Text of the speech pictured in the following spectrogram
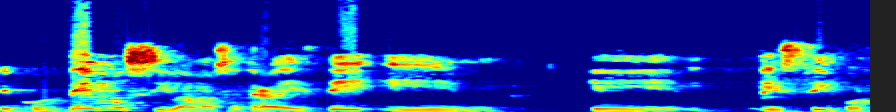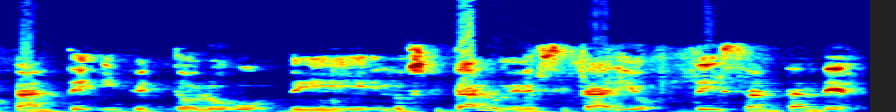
Recordemos, si vamos a través de em, este importante infectólogo del Hospital Universitario de Santander,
